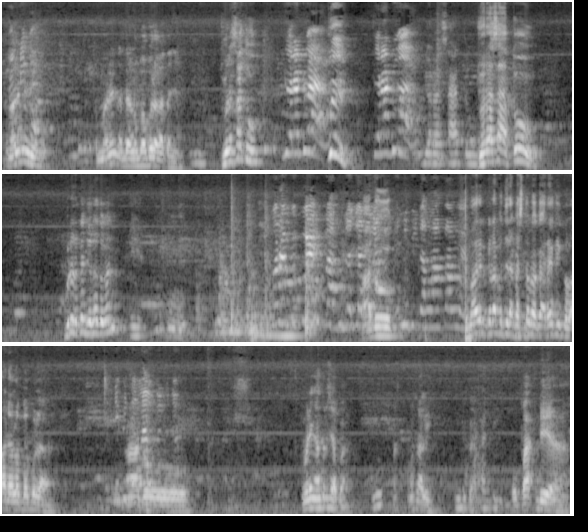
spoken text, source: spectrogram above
kemarin ini kemarin ada lomba bola katanya. Juara satu. Juara dua. Wih, Juara dua. juara satu juara satu. Bener kan juara satu kan? iya Hmm. Pak udah jadi Aduh. ini bidang lapangan. Kemarin kenapa tidak kasih tahu kakak Revi kalau ada lomba bola? Di bidang. Aduh. Kemarin nganter siapa? Mas, Mas Ali? Bukan. Oh Pak D ya.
